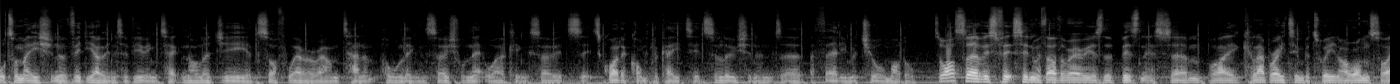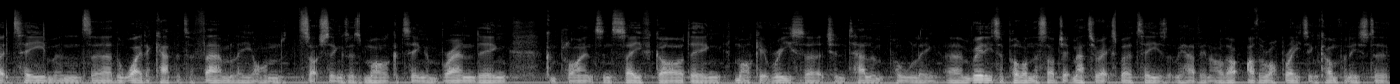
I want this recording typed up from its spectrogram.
automation of video interviewing technology and software around talent pooling and social networking. So it's, it's quite a complicated solution and a, a fairly mature model. So our service fits in with other areas of the business um, by collaborating between our on-site team and uh, the wider Capita family on such things as marketing and branding, compliance and safeguarding, market research and talent pooling, um, really to pull on the subject matter expertise that we have in other, other operating companies to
